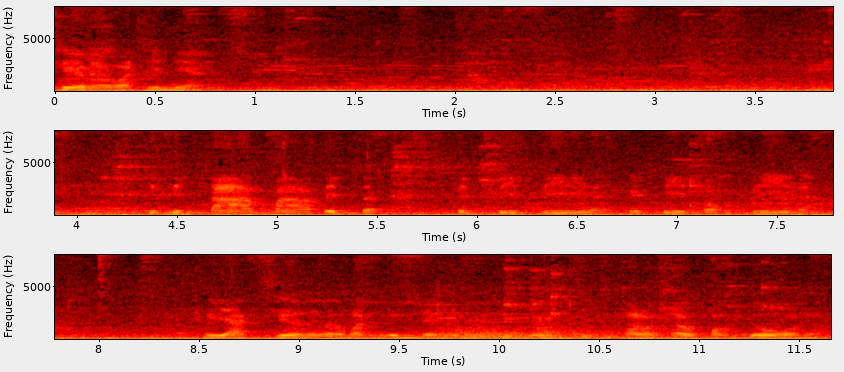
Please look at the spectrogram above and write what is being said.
ชื่อไหมว่าที่เนี่ยที่ติดตามมาเป็นแบบเป็นปีปีๆนะเป็นปีสองปีนะไม่อยากเชื่อเลยว่าวันหนึ่งได้เห็นถ้าเราเช่าคอนโดนะ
